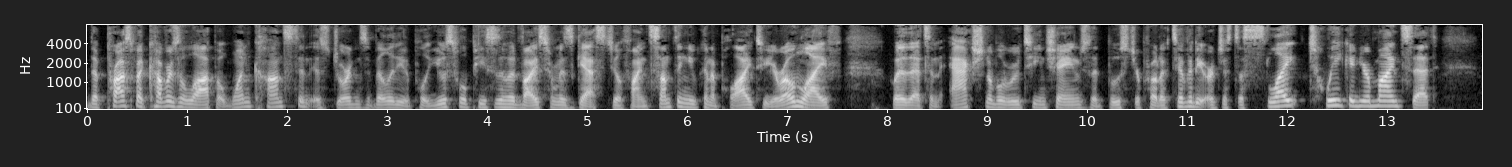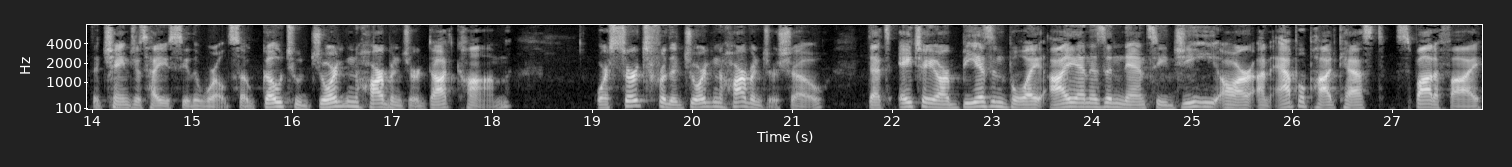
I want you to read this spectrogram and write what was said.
The prospect covers a lot, but one constant is Jordan's ability to pull useful pieces of advice from his guests. You'll find something you can apply to your own life, whether that's an actionable routine change that boosts your productivity or just a slight tweak in your mindset that changes how you see the world. So go to jordanharbinger.com or search for the Jordan Harbinger Show that's H A R B as in boy, I N as in Nancy, G E R on Apple Podcast, Spotify,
